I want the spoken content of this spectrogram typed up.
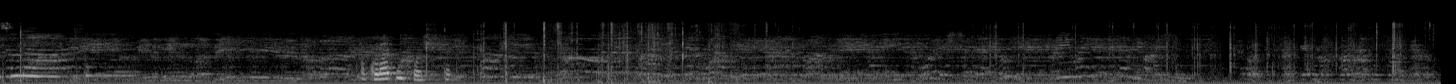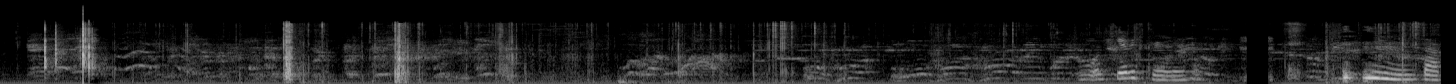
Знаю. Акуратно хочу. От, я відкрила його. так,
